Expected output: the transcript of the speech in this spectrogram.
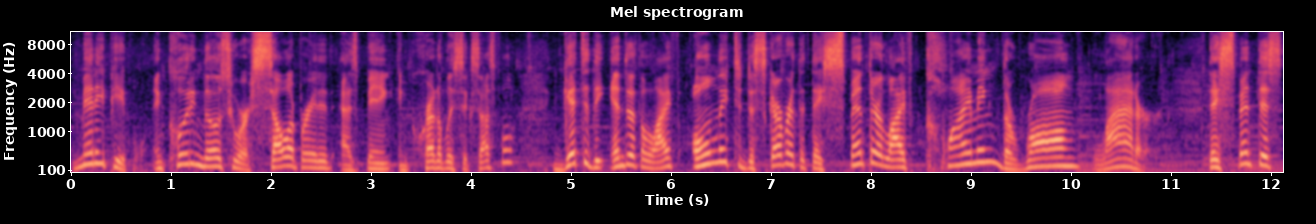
Many people, including those who are celebrated as being incredibly successful, get to the end of the life only to discover that they spent their life climbing the wrong ladder. They spent this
